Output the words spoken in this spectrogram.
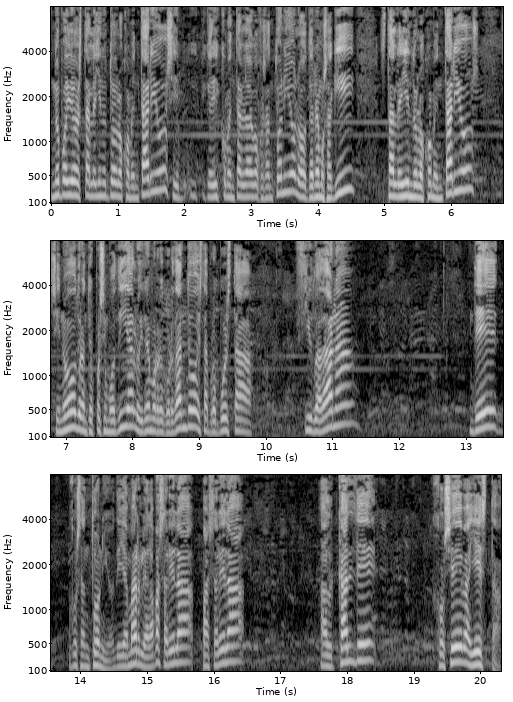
No he podido estar leyendo todos los comentarios. Si queréis comentarle algo a José Antonio, lo tenemos aquí. Está leyendo los comentarios. Si no, durante los próximos días lo iremos recordando. Esta propuesta ciudadana de José Antonio, de llamarle a la pasarela, pasarela alcalde José Ballesta.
